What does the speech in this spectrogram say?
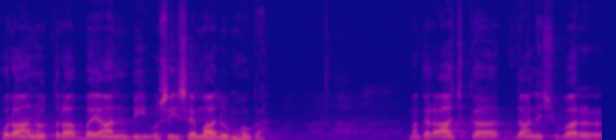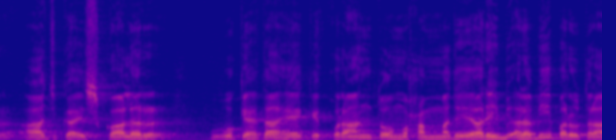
कुरान उतरा, बयान भी उसी से मालूम होगा। मगर आज का दानश्वर, आज का स्कॉलर, वो कहता है कि कुरान तो मोहम्मद अरब, अरबी पर उतरा,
